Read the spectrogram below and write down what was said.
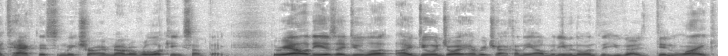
attack this and make sure I'm not overlooking something. The reality is, I do lo- I do enjoy every track on the album, and even the ones that you guys didn't like,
